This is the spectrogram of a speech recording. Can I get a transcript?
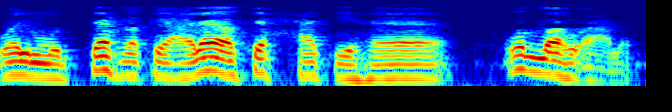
والمتفق على صحتها. والله أعلم.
